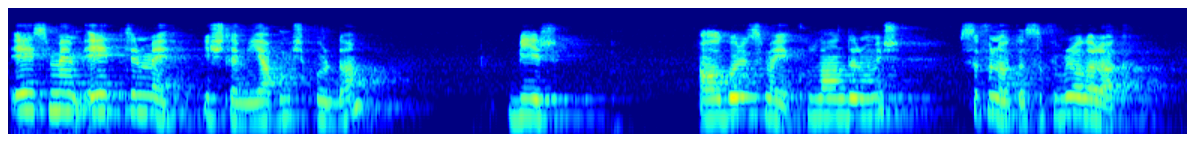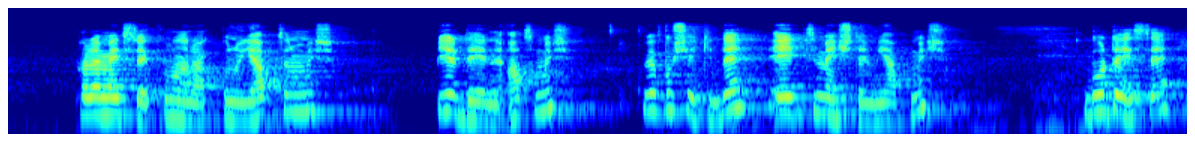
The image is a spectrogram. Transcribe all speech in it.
eğitme, işlemi yapmış burada. Bir algoritmayı kullandırmış. 0.01 olarak parametre kullanarak bunu yaptırmış. Bir değerini atmış ve bu şekilde eğitme işlemi yapmış. Burada ise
